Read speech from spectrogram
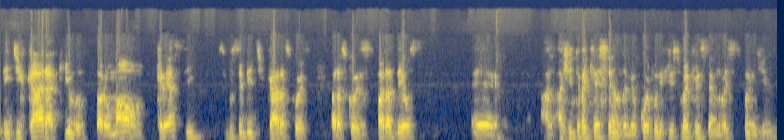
dedicar aquilo para o mal, cresce. Se você dedicar as coisas para as coisas para Deus, é, a, a, gente vai crescendo, o corpo de Cristo vai crescendo, vai se expandindo.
